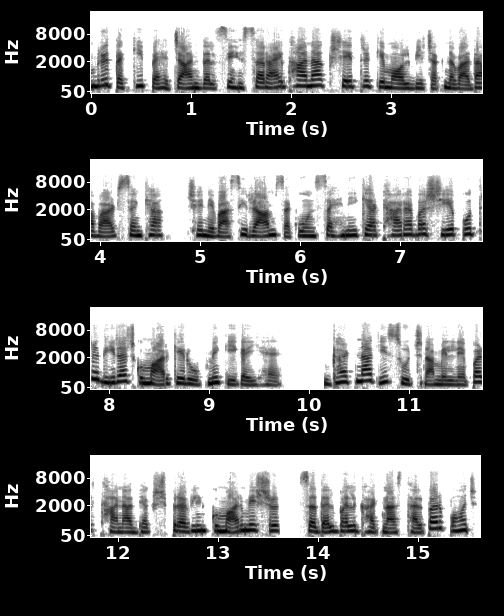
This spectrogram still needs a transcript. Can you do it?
मृतक की पहचान दल सिंह सराय थाना क्षेत्र के मौलवी चकनवादा वार्ड संख्या छह निवासी राम सकून सहनी के 18 वर्षीय पुत्र धीरज कुमार के रूप में की गई है। घटना की सूचना मिलने पर थानाध्यक्ष प्रवीण कुमार मिश्र सदल बल घटनास्थल पर पहुँच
